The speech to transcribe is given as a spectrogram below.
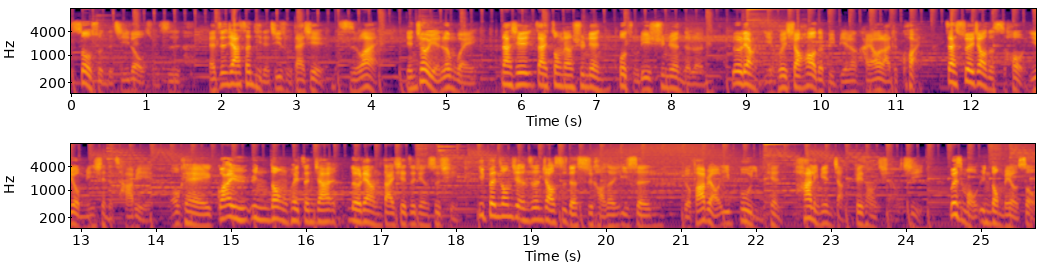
受损的肌肉组织。来增加身体的基础代谢。此外，研究也认为，那些在重量训练或阻力训练的人，热量也会消耗的比别人还要来得快。在睡觉的时候也有明显的差别。OK，关于运动会增加热量代谢这件事情，一分钟健身教室的史考特医生有发表一部影片，它里面讲的非常详细。为什么我运动没有瘦？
